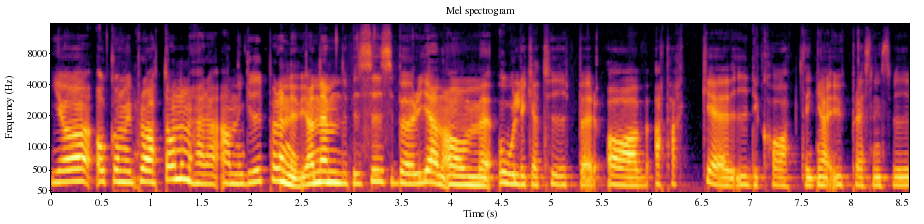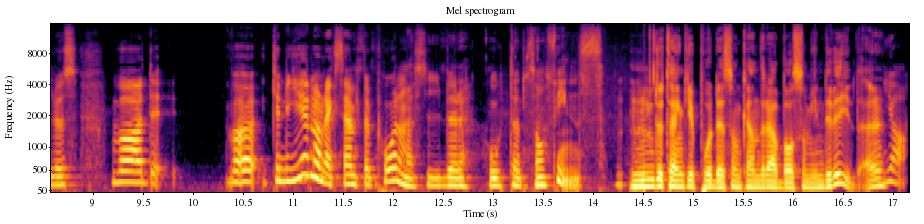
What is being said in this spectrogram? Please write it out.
Ja, och om vi pratar om de här angripare nu. Jag nämnde precis i början om olika typer av attacker, id-kapningar, utpressningsvirus. Vad vad, kan du ge några exempel på de här cyberhoten som finns? Mm, du tänker på det som kan drabba oss som individer? Ja.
